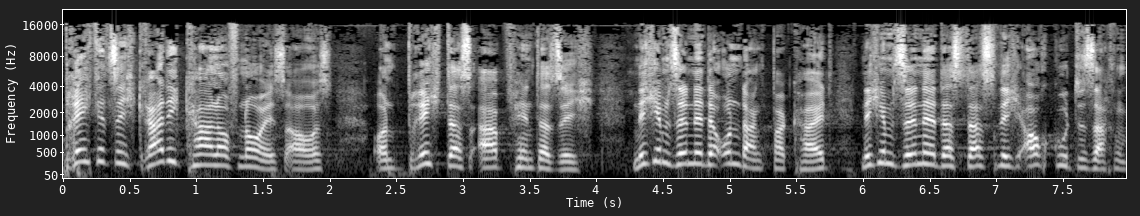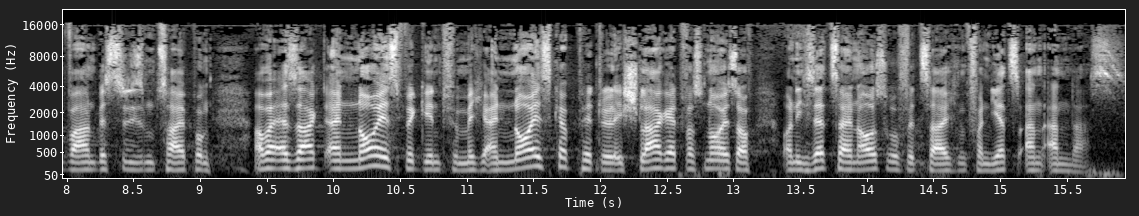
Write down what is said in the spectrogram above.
brichtet sich radikal auf Neues aus und bricht das ab hinter sich. Nicht im Sinne der Undankbarkeit, nicht im Sinne, dass das nicht auch gute Sachen waren bis zu diesem Zeitpunkt, aber er sagt, ein neues beginnt für mich, ein neues Kapitel, ich schlage etwas Neues auf und ich setze ein Ausrufezeichen von jetzt an anders.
